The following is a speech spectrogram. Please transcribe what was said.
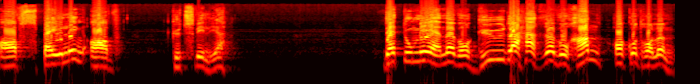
avspeiling av Guds vilje. Det er et hvor Gud er herre, hvor Han har kontrollen.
